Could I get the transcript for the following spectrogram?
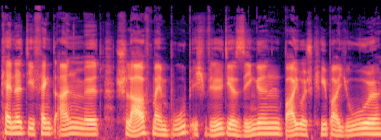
kenne, die fängt an mit Schlaf, mein Bub, ich will dir singen, Bajush Keeper You,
